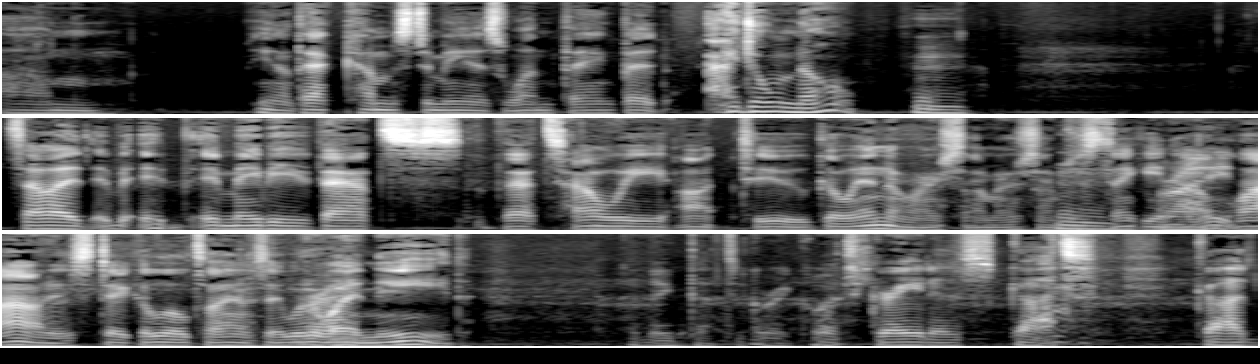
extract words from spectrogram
Um, you know, that comes to me as one thing, but I don't know. Hmm. So it, it, it, maybe that's that's how we ought to go into our summers. I'm just thinking Right. out loud is take a little time and say, what do I need? I think that's a great question. What's great is God's God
